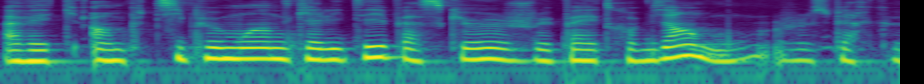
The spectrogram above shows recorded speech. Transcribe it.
avec un petit peu moins de qualité parce que je vais pas être bien. J'espère que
